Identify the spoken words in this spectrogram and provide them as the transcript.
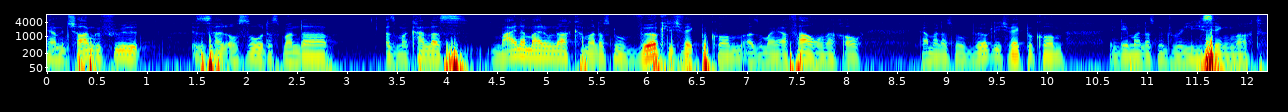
Ja, mit Schamgefühl ist es halt auch so, dass man da, also man kann das, meiner Meinung nach kann man das nur wirklich wegbekommen, also meiner Erfahrung nach auch, kann man das nur wirklich wegbekommen, indem man das mit Releasing macht,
